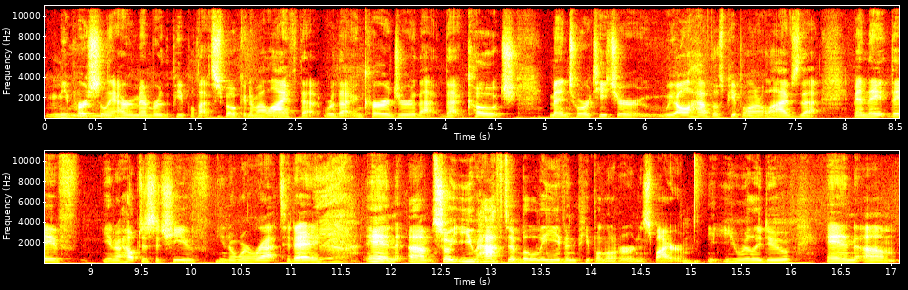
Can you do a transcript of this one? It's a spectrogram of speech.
Me personally, I remember the people that spoke into my life that were that encourager, that that coach, mentor, teacher. We all have those people in our lives that, man, they they've you know helped us achieve you know where we're at today. And um, so you have to believe in people in order to inspire them you, you really do. And um,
